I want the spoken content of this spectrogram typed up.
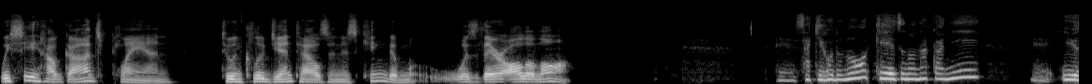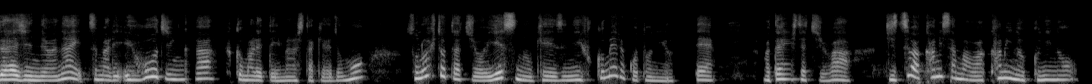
we see how God's plan to include Gentiles in his kingdom was there all along. えー先ほどの系図の中に、えーユダヤ人ではないつまり違法人が含まれていましたけれどもその人たちをイエスの系図に含めることによって私たちは実は神様は神の国の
